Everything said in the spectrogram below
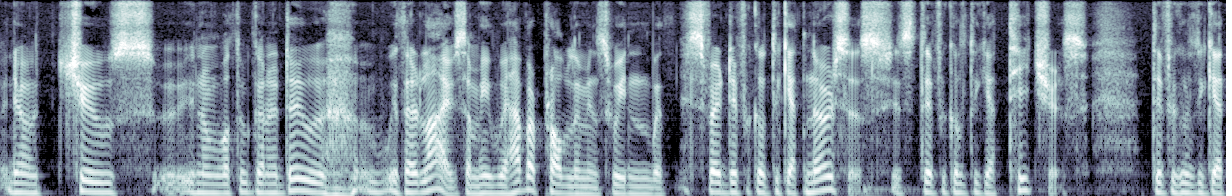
you know choose you know what they're going to do with their lives. I mean we have a problem in sweden with it's very difficult to get nurses. It's difficult to get teachers. Difficult to get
